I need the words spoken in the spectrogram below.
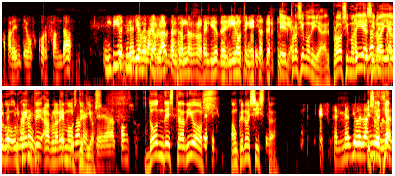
aparente orfandad. Un día tendríamos que hablar, perdón, Rogelio, de Dios en esta tertulia. El próximo día, el próximo día, si no hay algo urgente, hablaremos de Dios. ¿Dónde está Dios, aunque no exista? En medio de la Eso decía,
